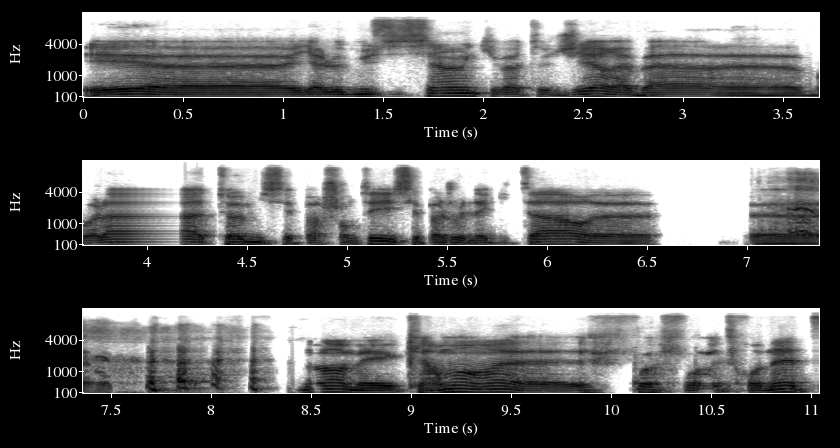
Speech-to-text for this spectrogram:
Et euh, il y a le musicien qui va te dire eh ben, euh, Voilà, Tom, il sait pas chanter, il sait pas jouer de la guitare. non, mais clairement, il faut, faut, être honnête.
